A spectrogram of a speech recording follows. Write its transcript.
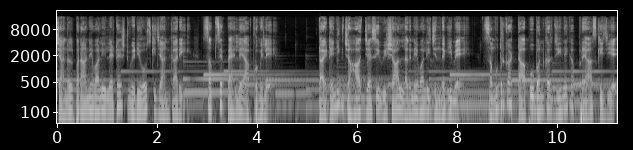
चैनल पर आने वाली लेटेस्ट वीडियोस की जानकारी सबसे पहले आपको मिले। टाइटेनिक जहाज़ जैसी विशाल लगने वाली ज़िंदगी में समुद्र का टापू बनकर जीने का प्रयास कीजिए।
